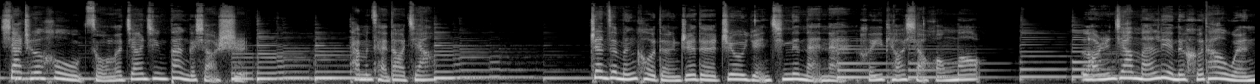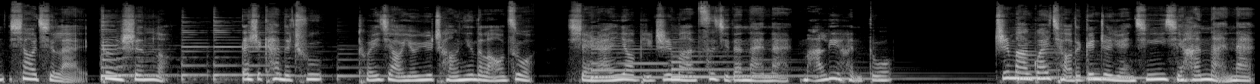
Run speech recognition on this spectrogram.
下车后走了将近半个小时，他们才到家。站在门口等着的只有远亲的奶奶和一条小黄猫，老人家满脸的核桃纹，笑起来更深了。但是看得出，腿脚由于常年的劳作，显然要比芝麻自己的奶奶麻利很多。芝麻乖巧地跟着远亲一起喊奶奶，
